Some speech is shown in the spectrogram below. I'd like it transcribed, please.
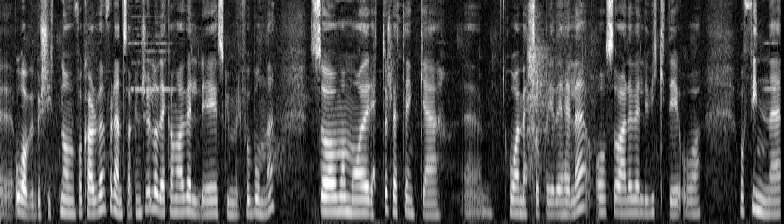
eh, overbeskyttende overfor kalven for den sakens skyld. Og det kan være veldig skummelt for bonde. Så man må rett og slett tenke HMS eh, oppi det hele. Og så er det veldig viktig å, å finne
